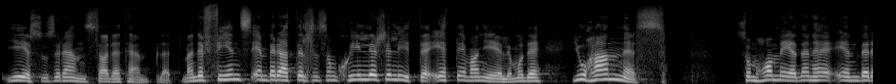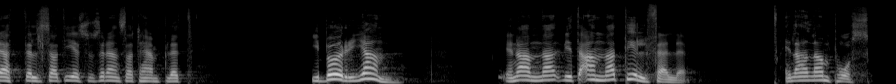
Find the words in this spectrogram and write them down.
Jesus rensade templet. Men det finns en berättelse som skiljer sig lite, ett evangelium och det är Johannes som har med den här, en berättelse att Jesus rensar templet i början, en annan, vid ett annat tillfälle, en annan påsk.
